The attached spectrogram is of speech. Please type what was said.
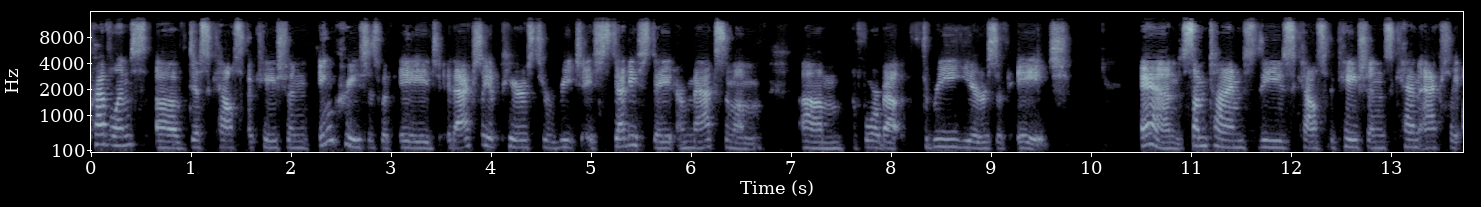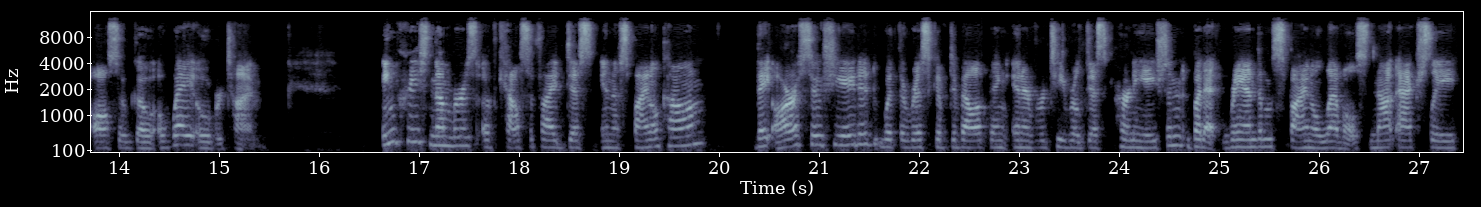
prevalence of disc calcification increases with age, it actually appears to reach a steady state or maximum um, before about three years of age. And sometimes these calcifications can actually also go away over time. Increased numbers of calcified discs in a spinal column they are associated with the risk of developing intervertebral disc herniation, but at random spinal levels, not actually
